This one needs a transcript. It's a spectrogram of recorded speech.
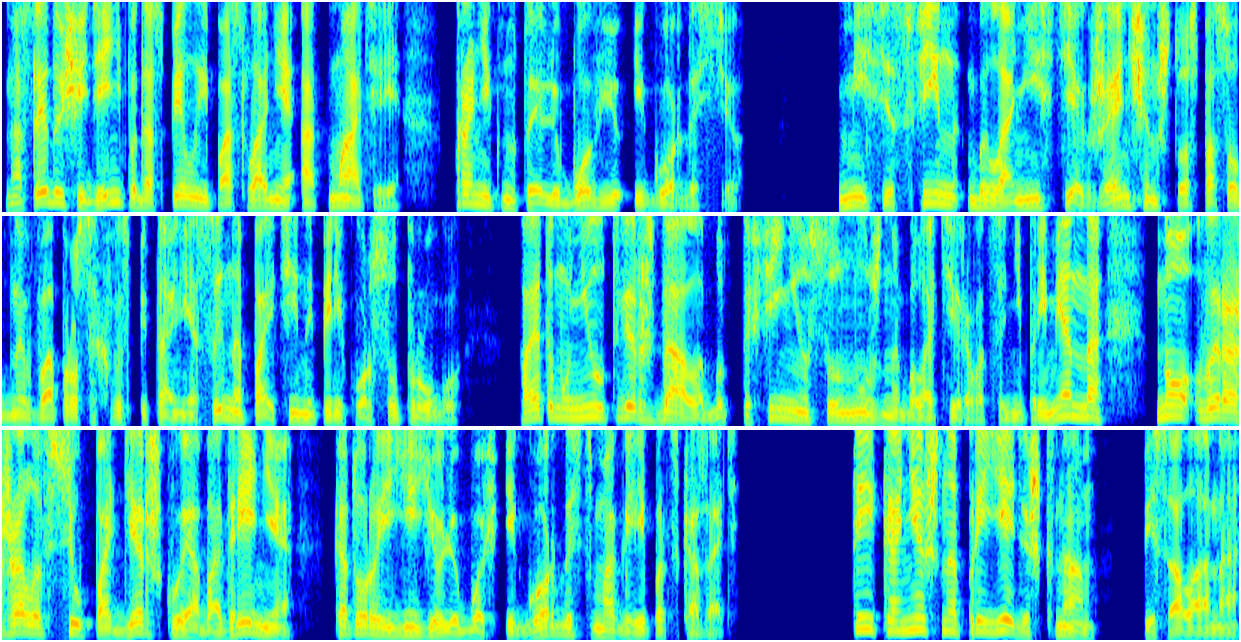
На следующий день подоспело и послание от матери, проникнутое любовью и гордостью. Миссис Финн была не из тех женщин, что способны в вопросах воспитания сына пойти наперекор супругу, поэтому не утверждала, будто Финиусу нужно баллотироваться непременно, но выражала всю поддержку и ободрение, которые ее любовь и гордость могли подсказать. «Ты, конечно, приедешь к нам», — писала она,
